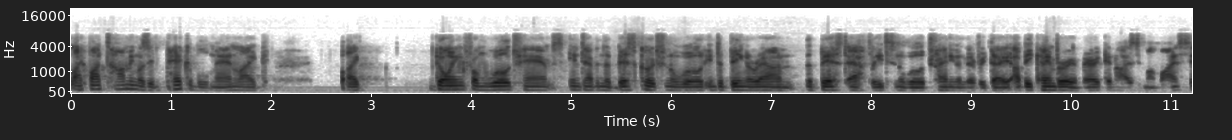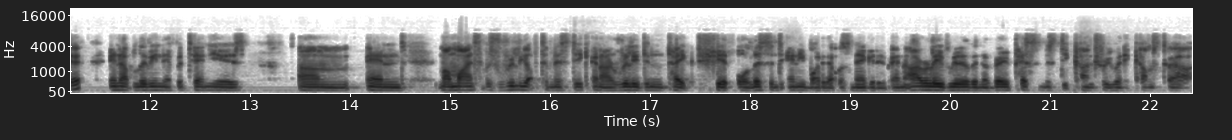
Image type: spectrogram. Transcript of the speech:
like, my timing was impeccable, man. Like, like going from world champs into having the best coach in the world into being around the best athletes in the world, training them every day. I became very Americanized in my mindset. Ended up living there for ten years. Um, and my mindset was really optimistic, and I really didn't take shit or listen to anybody that was negative. And I really live in a very pessimistic country when it comes to our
